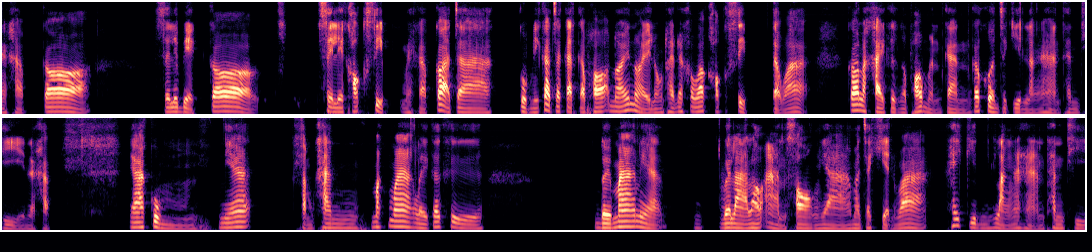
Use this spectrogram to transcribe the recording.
นะครับ ก็เซเลเบกก็เซเลคอกซิบนะครับ ก็อาจจะ กลุ่มนี้ก็จะกัดกระเพาะน้อยหน่อยลงท้ายด้วยคำว่าคอกซิบแต่ว่าก็ระคายเคืองกระเพาะเหมือนกัน ก็ควรจะกินหลังอาหารทันทีนะครับ ยากลุ่มนี้สำคัญมาก ๆเลยก็คือ โดยมากเนี่ยเวลาเราอ่านซองยา มันจะเขียนว่าให้กินหลังอาหารทันที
